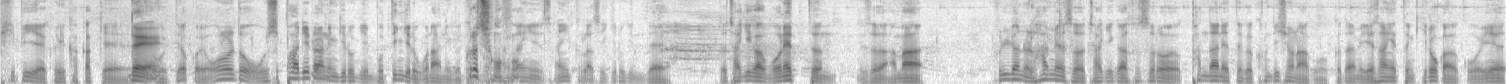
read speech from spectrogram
PB에 거의 가깝게 네. 뛰었고요. 오늘도 58이라는 기록이 못 뛴 기록은 아니거든요. 그렇죠. 상당히 상위 클래스의 기록인데 또 자기가 원했던 그래서 아마 훈련을 하면서 자기가 스스로 판단했던 그 컨디션하고 그다음에 예상했던 기록하고의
